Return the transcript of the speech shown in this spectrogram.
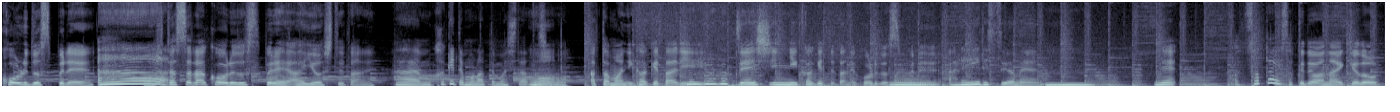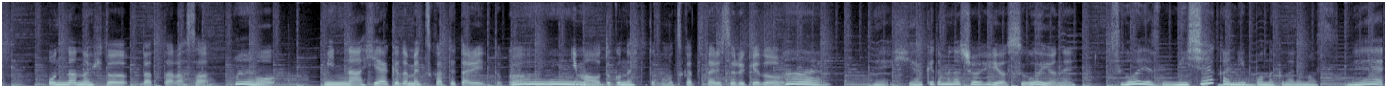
コールドスプレーもうあひたすらコールドスプレー愛用してたね。あはいもうかけてもらってました私も。頭にかけたり 全身にかけてたねコールドスプレー。うんあれいいですよね。うん。ね暑さ対策ではないけど女の人だったらさ、もうみんな日焼け止め使ってたりとか、うんうんうん。今男の人とかも使ってたりするけど、はい。ね、日焼け止めの消費量すごいよね。すごいですね。2週間に1本なくなります、ね。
